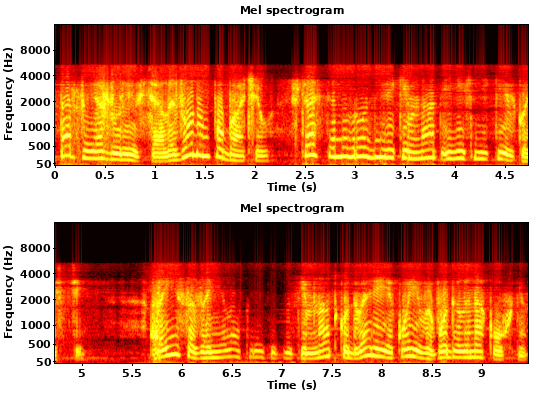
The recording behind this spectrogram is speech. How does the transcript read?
Спершу я журився, але згодом побачив щастя не в розмірі кімнат і їхній кількості. Раїса зайняла крихітну кімнатку, двері якої виводили на кухню,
